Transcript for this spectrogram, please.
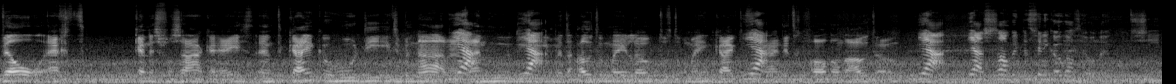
wel echt kennis van zaken heeft. En te kijken hoe die iets benadert. Ja. En hoe die Ja. met de auto meeloopt of eromheen kijkt. Of Ja. ja, in dit geval dan de auto. Ja, ja, snap ik. Dat vind ik ook altijd heel leuk om te zien.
